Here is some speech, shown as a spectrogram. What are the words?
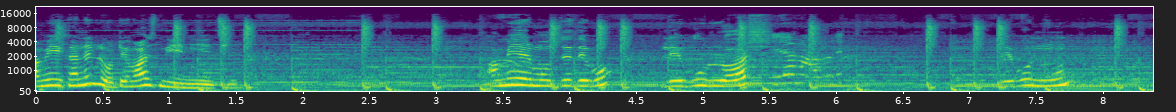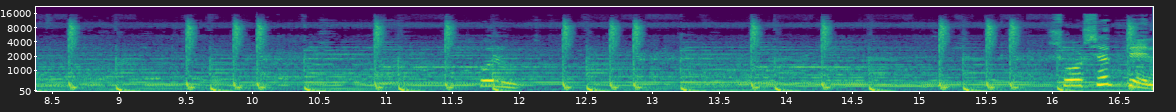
আমি এখানে লোটে মাছ নিয়ে নিয়েছি। আমি এর মধ্যে দেব লেবুর রস দেব নুন, হলুদ, সর্ষের তেল।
